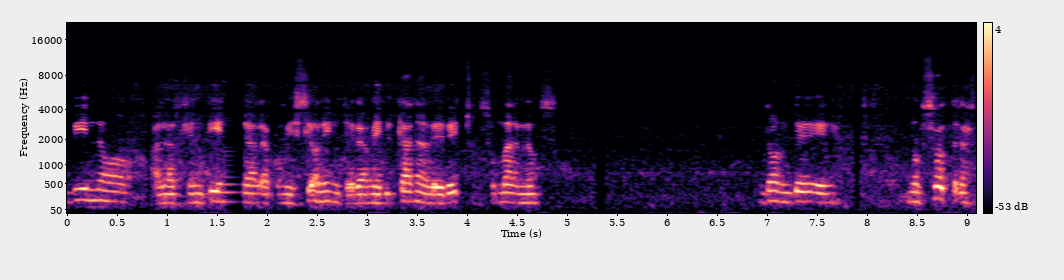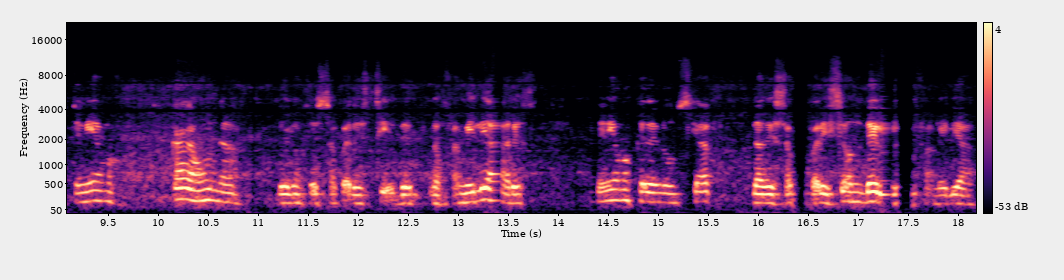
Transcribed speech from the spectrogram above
vino a la Argentina la Comisión Interamericana de Derechos Humanos, donde nosotras teníamos, cada una de los desaparecidos, de los familiares, teníamos que denunciar la desaparición del familiar.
